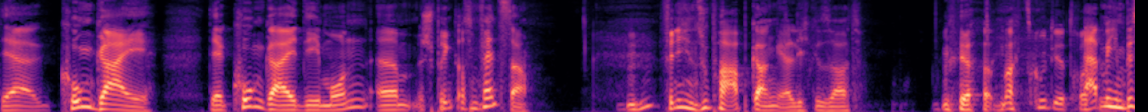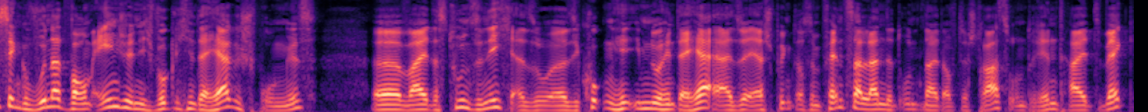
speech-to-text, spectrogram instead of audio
Der Kungai, der Kungai-Dämon, ähm, springt aus dem Fenster. Mhm. Finde ich einen super Abgang, ehrlich gesagt. Ja, macht's gut, ihr Trottel. Er hat mich ein bisschen gewundert, warum Angel nicht wirklich hinterhergesprungen ist äh, weil das tun sie nicht. Also äh, sie gucken ihm nur hinterher. Also er springt aus dem Fenster, landet unten halt auf der Straße und rennt halt weg.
